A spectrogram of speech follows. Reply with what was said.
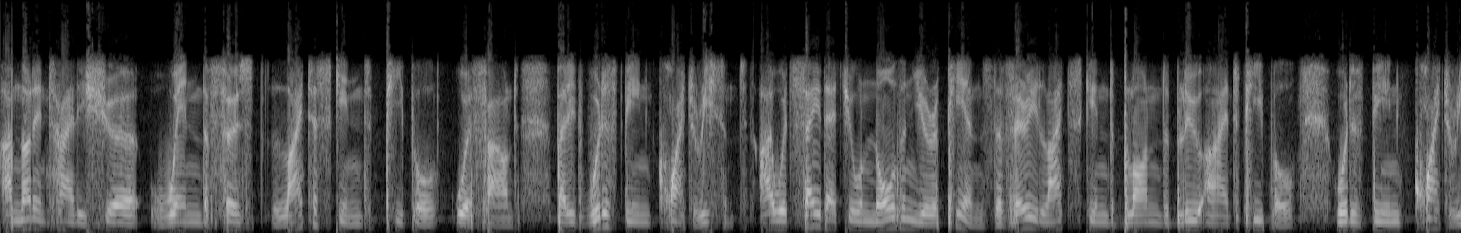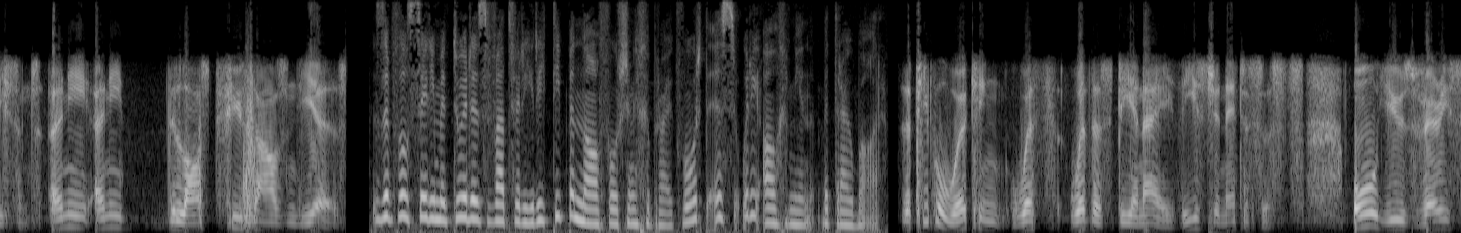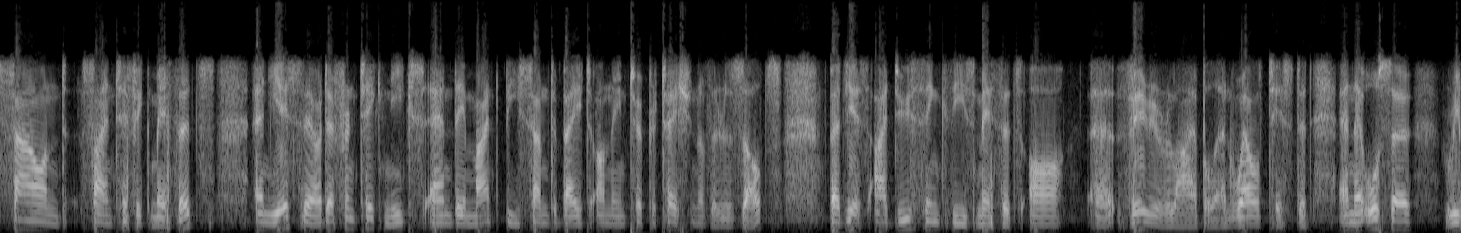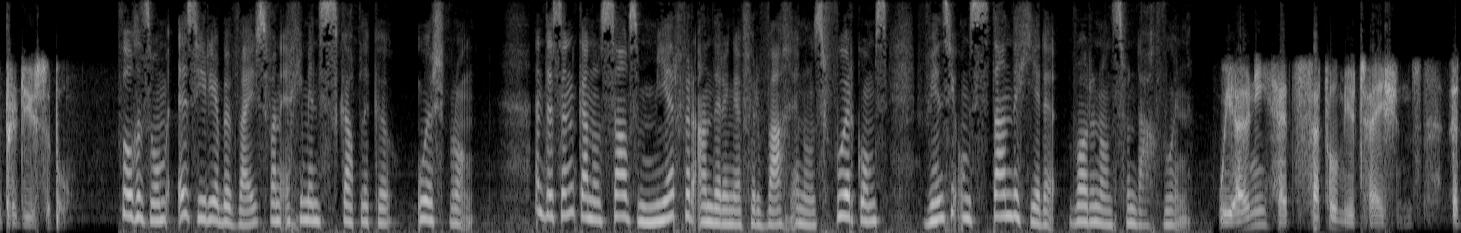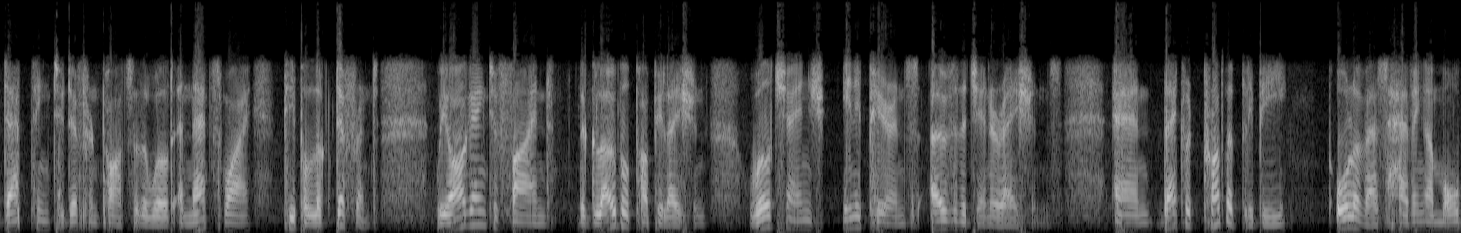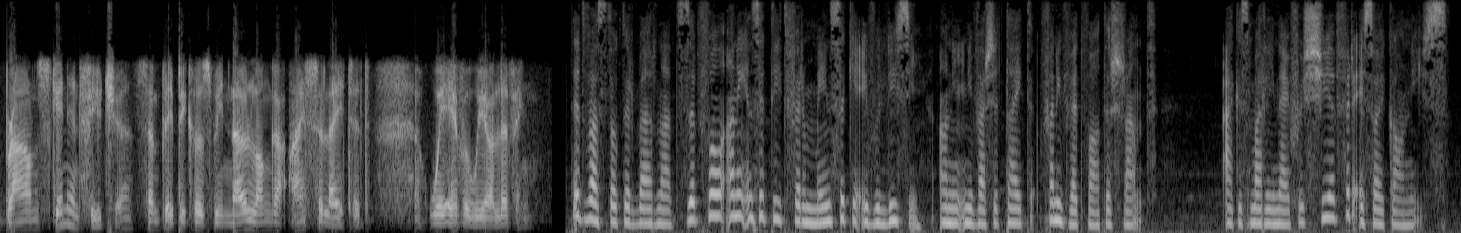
I'm not entirely sure when the first lighter skinned people were found, but it would have been quite recent. I would say that your northern Europeans, the very light skinned, blonde, blue eyed people, would have been quite recent, only, only the last few thousand years. Zipfel sê die metodes wat vir hierdie tipe navorsing gebruik word is oor die algemeen betroubaar. The people working with with this DNA, these geneticists, all use very sound scientific methods and yes there are different techniques and there might be some debate on the interpretation of the results, but yes, I do think these methods are uh, very reliable and well tested and they're also reproducible. Volgens hom is hierdie 'n bewys van 'n gemeenskaplike oorsprong. Intussen kan ons selfs meer veranderinge verwag in ons voorkoms weens die omstandighede waarin ons vandag woon. We only had subtle mutations adapting to different parts of the world and that's why people look different. We are going to find the global population will change in appearance over the generations and that would probably be all of us having a more brown skin in future simply because we no longer isolated wherever we are living. Dit was Dr Bernard Zipfel aan die Instituut vir Menslike Evolusie aan die Universiteit van die Witwatersrand. Ek is Marlene Forsie vir SAK nuus.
